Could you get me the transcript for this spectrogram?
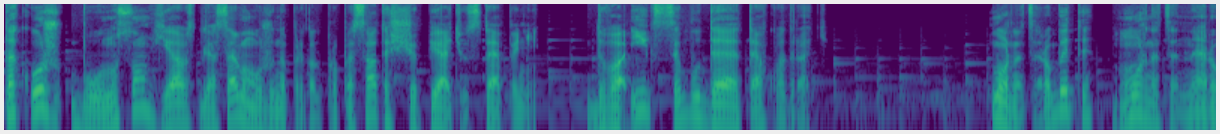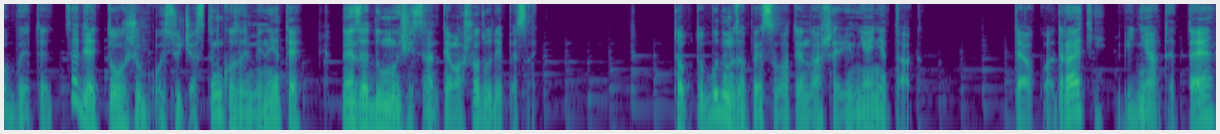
Також бонусом я для себе можу, наприклад, прописати, що 5 у степені 2х це буде t в квадраті. Можна це робити, можна це не робити. Це для того, щоб ось цю частинку замінити, не задумуючись над тим, а що туди писати. Тобто будемо записувати наше рівняння так: t в квадраті, відняти t,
